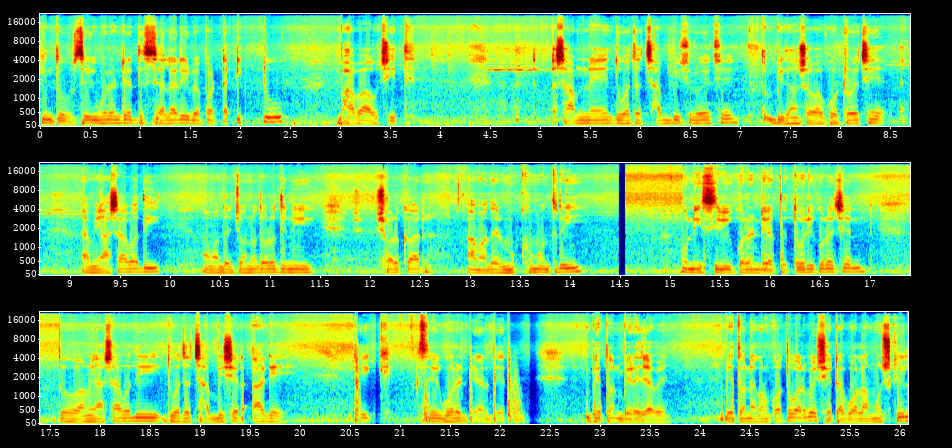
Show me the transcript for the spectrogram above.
কিন্তু সিভিক ভলেন্টিয়ারদের স্যালারির ব্যাপারটা একটু ভাবা উচিত। সামনে দু হাজার ছাব্বিশ রয়েছে, বিধানসভা ভোট রয়েছে। আমি আশাবাদী আমাদের জনদরদিনী সরকার, আমাদের মুখ্যমন্ত্রী, উনি সিভিক ভলেন্টিয়ারদের তৈরি করেছেন। তো আমি আশাবাদী দু হাজার আগে ঠিক সিভিক ভলেন্টিয়ারদের বেতন বেড়ে যাবে। বেতন এখন কত বাড়বে সেটা বলা মুশকিল।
